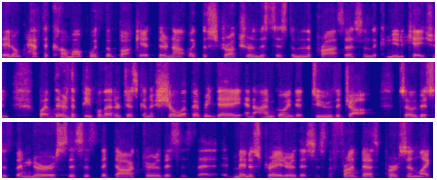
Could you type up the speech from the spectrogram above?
They don't have to come up with the bucket. They're not like the structure and the system and the process and the communication, but they're the people that are just going to show up every day and I'm going to do the job. So this is the nurse, this is the doctor, this is the administrator, this is the front desk person. Like,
